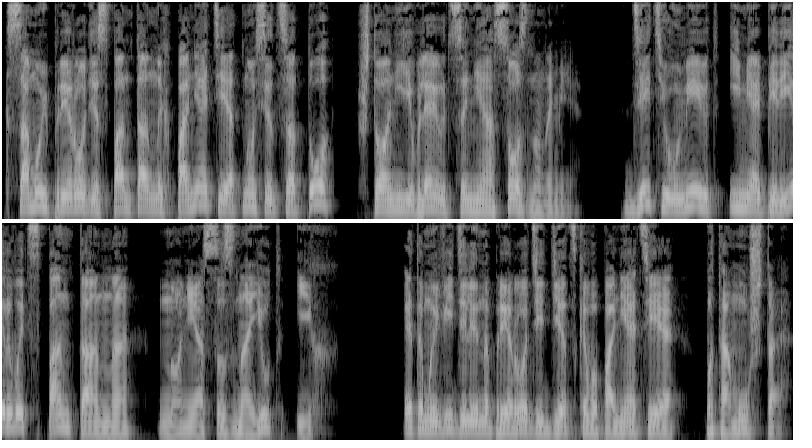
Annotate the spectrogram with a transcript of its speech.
К самой природе спонтанных понятий относится то, что они являются неосознанными. Дети умеют ими оперировать спонтанно, но не осознают их. Это мы видели на природе детского понятия «потому что».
